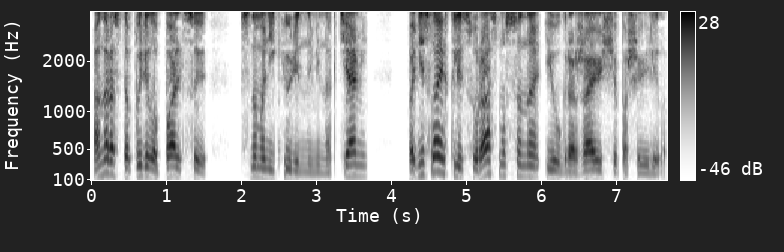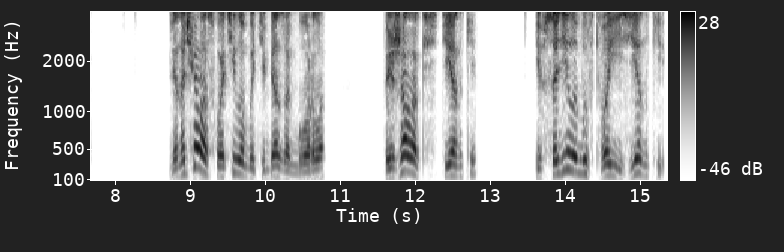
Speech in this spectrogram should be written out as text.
Она растопырила пальцы с наманикюренными ногтями, поднесла их к лицу Расмуссона и угрожающе пошевелила. Для начала схватила бы тебя за горло, прижала к стенке и всадила бы в твои зенки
